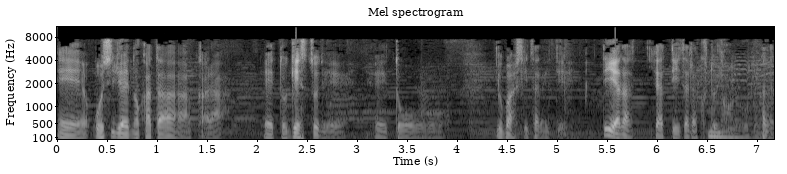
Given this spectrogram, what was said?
えーお知り合いの方から、えっ、と、ゲストで、えっ、と、呼ばせていただいて、で、やら、やっていただくという形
